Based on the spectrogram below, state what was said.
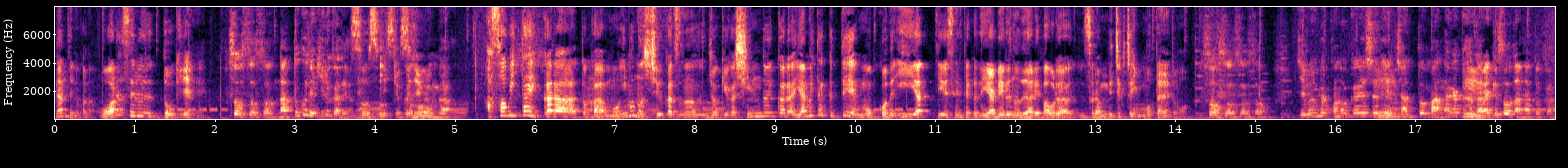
なんていうのかな？終わらせる動機だよね。そうそうそう。納得できるかだよねそうそう結局自分が。遊びたいからとか、うん。もう今の就活の状況がしんどいから辞めたくてもうここでいいやっていう選択で辞めるのであれば俺はそれはめちゃくちゃもったいないと思う。そうそうそうそう。自分がこの会社でちゃんとまあ長く働けそうだなとか、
